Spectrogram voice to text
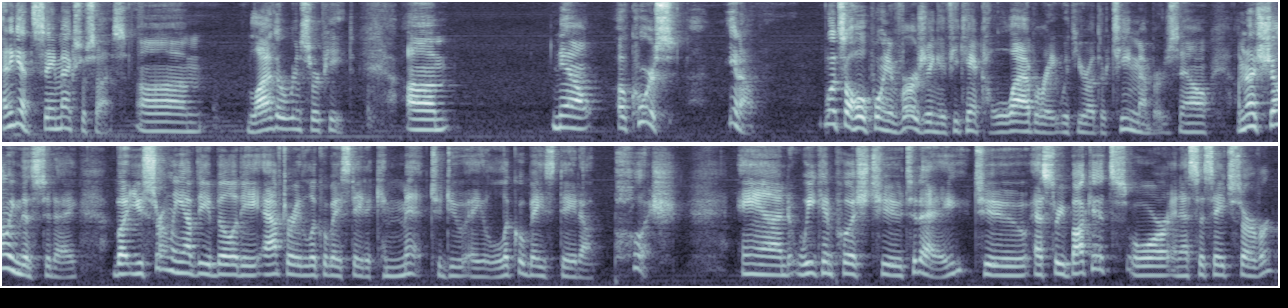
And again, same exercise. Um, lather, rinse, repeat. Um, now, of course, you know, what's the whole point of versioning if you can't collaborate with your other team members? Now, I'm not showing this today, but you certainly have the ability after a Liquibase data commit to do a Liquibase data push. And we can push to today to S3 buckets or an SSH server.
